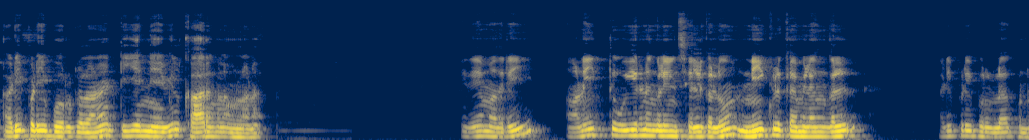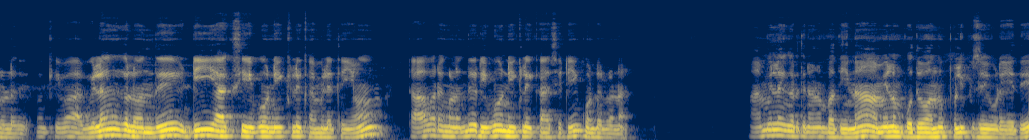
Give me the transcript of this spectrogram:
அடிப்படை பொருட்களான டிஎன்ஏவில் காரங்களும் உள்ளன. இதே மாதிரி அனைத்து உயிரினங்களின் செல்களும் நியூக்ளிக் அமிலங்கள் அடிப்படை பொருட்களாக கொண்டுள்ளது. ஓகேவா? விலங்குகள் வந்து டிஆக்சி ரிபோ நியூக்ளிக் அமிலத்தையும் தாவரங்கள் வந்து ரிபோ நியூக்ளிக் ஆசிட்டையும் கொண்டுள்ளன. அமிலங்கிறது என்னென்னு பார்த்தீங்கன்னா அமிலம் பொதுவாக வந்து புளிப்பு செய்யக்கூடியது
